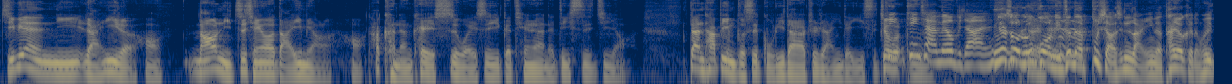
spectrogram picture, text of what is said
即便你染疫了，哈。然后你之前有打疫苗了，哦，它可能可以视为是一个天然的第四剂哦，但它并不是鼓励大家去染疫的意思。就听，听起来没有比较安心。应该说，如果你真的不小心染疫了，它有可能会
